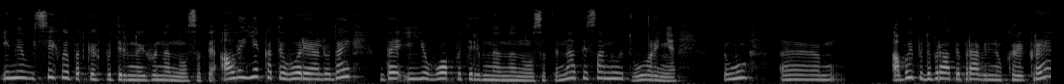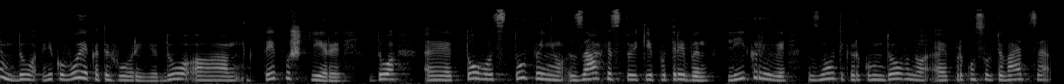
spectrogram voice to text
і не в всіх випадках потрібно його наносити. Але є категорія людей, де і його потрібно наносити на ті самі утворення. Тому Аби підібрати правильно крем до вікової категорії, до а, типу шкіри, до е, того ступеню захисту, який потрібен лікареві, знову таки рекомендовано е, проконсультуватися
